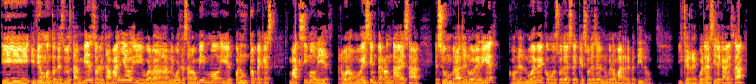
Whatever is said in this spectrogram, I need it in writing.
Y, y, tiene un montón de estudios también sobre el tamaño y vuelve a darle vueltas a lo mismo. Y él pone un tope que es máximo 10. Pero bueno, como veis siempre ronda esa, ese umbral de 9-10, con el 9 como suele ser, que suele ser el número más repetido. Y que recuerde así de cabeza,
